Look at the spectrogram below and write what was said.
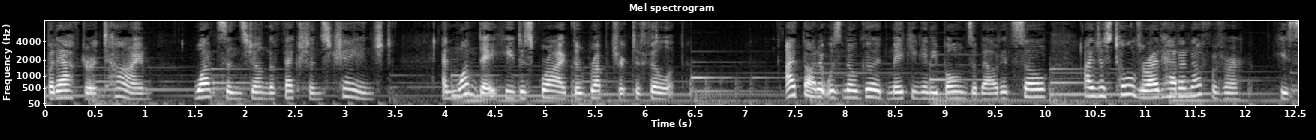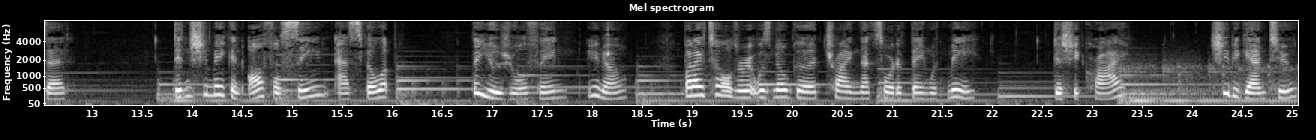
But after a time, Watson's young affections changed, and one day he described the rupture to Philip. I thought it was no good making any bones about it, so I just told her I'd had enough of her, he said. Didn't she make an awful scene? asked Philip. The usual thing, you know. But I told her it was no good trying that sort of thing with me. Did she cry? She began to,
